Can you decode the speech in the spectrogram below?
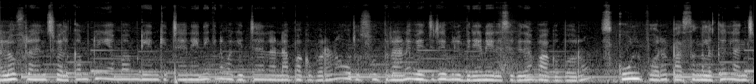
Hello friends welcome to MMTN kitchen இன்றைக்கி நம்ம கிச்சனில் என்ன பார்க்க போகிறோம்னா ஒரு சூப்பரான வெஜிடபிள் பிரியாணி ரெசிபி தான் பார்க்க போகிறோம் ஸ்கூல் போகிற பசங்களுக்கு லஞ்ச்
